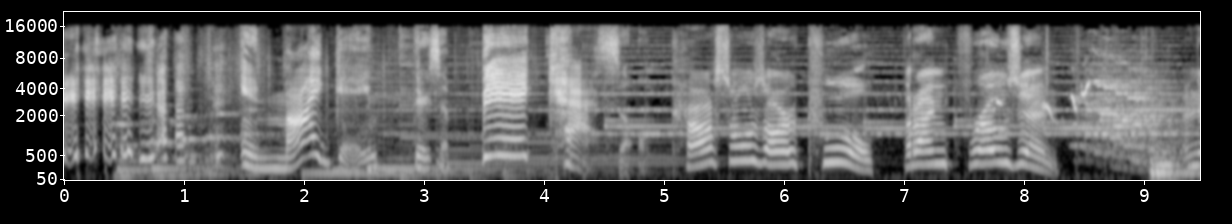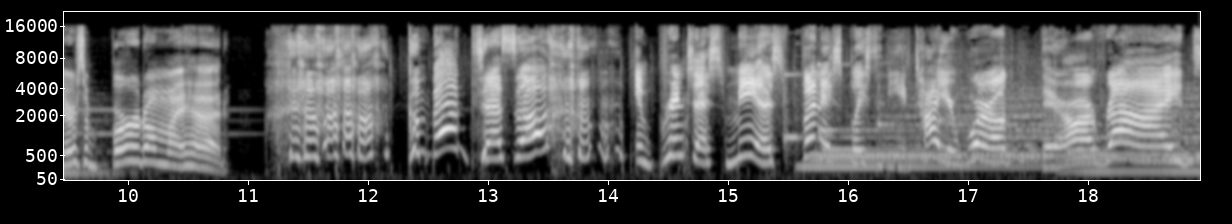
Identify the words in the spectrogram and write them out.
in my game, there's a big castle. Castles are cool, but I'm frozen. And there's a bird on my head. In Princess Mia's funnest place in the entire world, there are rides.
